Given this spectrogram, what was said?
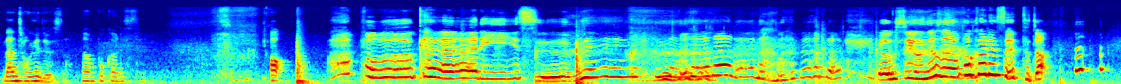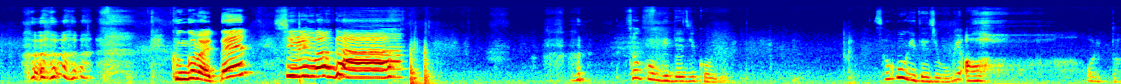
난 정해져 있어 난 포카리스. 포카리스 나나나나나나나 역시 음료수는 포카리 세트죠 궁금할 땐 실망가 소고기 돼지고기. 소고기 돼지고기 아 어렵다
